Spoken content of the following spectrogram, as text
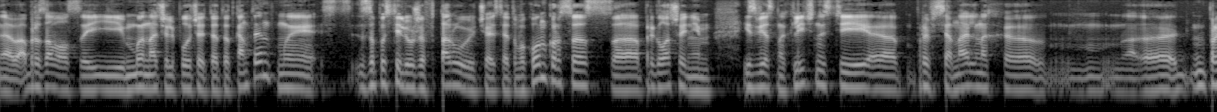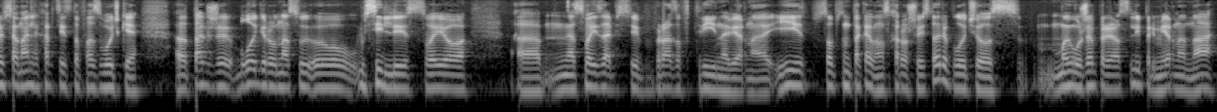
образовался, и мы начали получать этот контент. Мы запустили уже вторую часть этого конкурса с э, приглашением известных личностей, э, профессиональных, э, профессиональных артистов озвучки. Также блогеры у нас усилили свое свои записи раза в три, наверное. И, собственно, такая у нас хорошая история получилась. Мы уже приросли примерно на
